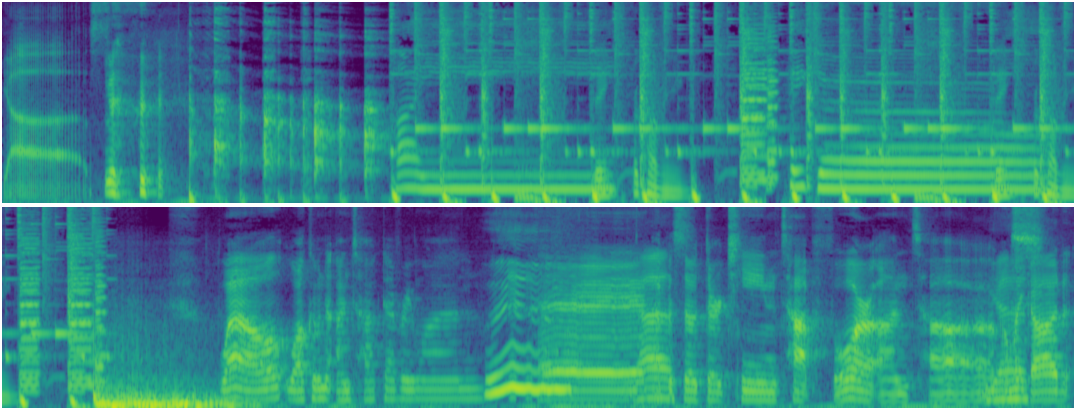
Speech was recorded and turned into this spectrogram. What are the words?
Yes. Hi. Thanks for coming. Well, welcome to Untucked, everyone. Hey. Yes. Episode 13, top four Untucked. Yes. Oh my god.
